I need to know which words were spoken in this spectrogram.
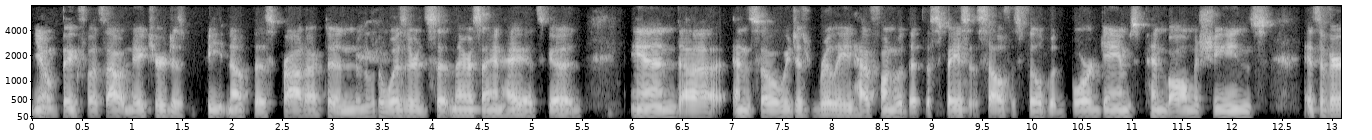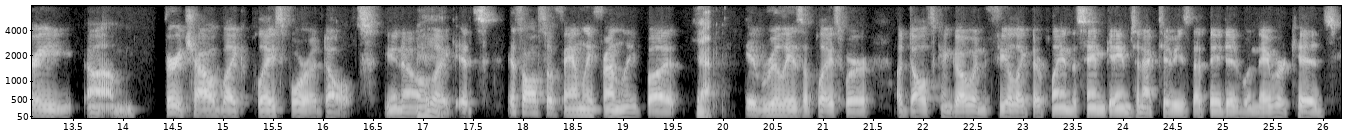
you know bigfoot's out in nature just beating up this product and the wizard's sitting there saying hey it's good. And uh, and so we just really have fun with it. The space itself is filled with board games pinball machines. It's a very um, very childlike place for adults you know? Mm-hmm. like it's it's also family friendly but yeah. it really is a place where adults can go and feel like they're playing the same games and activities that they did when they were kids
